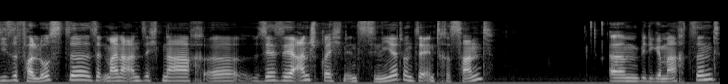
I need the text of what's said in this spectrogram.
diese Verluste sind meiner Ansicht nach äh, sehr, sehr ansprechend inszeniert und sehr interessant, ähm, wie die gemacht sind.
